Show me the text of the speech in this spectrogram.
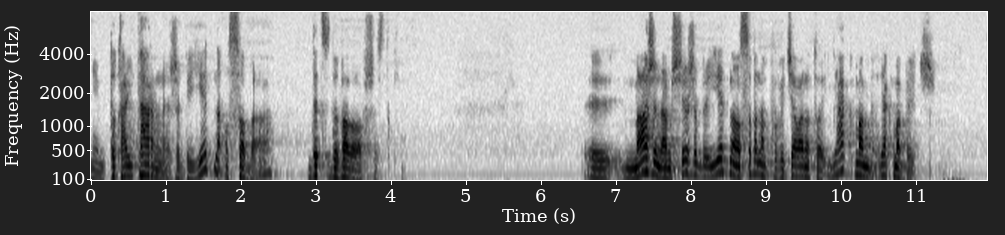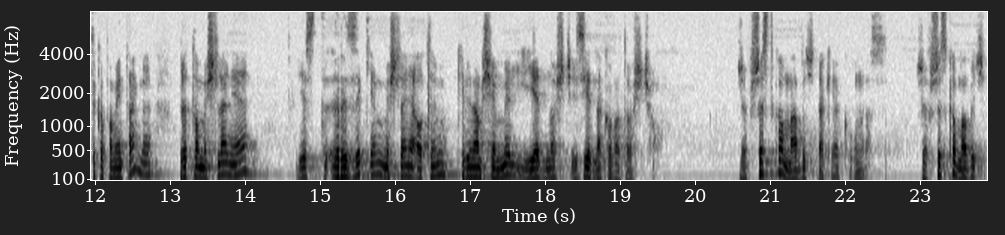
nie wiem, totalitarne, żeby jedna osoba decydowała o wszystkim. Y, marzy nam się, żeby jedna osoba nam powiedziała, no to jak ma, jak ma być. Tylko pamiętajmy, że to myślenie jest ryzykiem myślenia o tym, kiedy nam się myli jedność z jednakowatością. Że wszystko ma być tak jak u nas. Że wszystko ma być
